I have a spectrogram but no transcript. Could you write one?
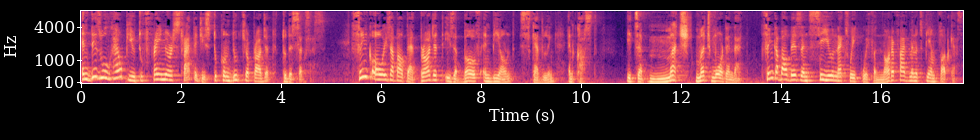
And this will help you to frame your strategies to conduct your project to the success. Think always about that. Project is above and beyond scheduling and cost. It's a much, much more than that. Think about this and see you next week with another 5 Minutes PM podcast.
